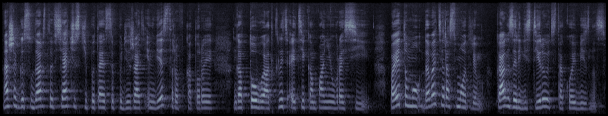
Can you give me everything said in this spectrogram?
Наше государство всячески пытается поддержать инвесторов, которые готовы открыть IT-компанию в России. Поэтому давайте рассмотрим, как зарегистрировать такой бизнес.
